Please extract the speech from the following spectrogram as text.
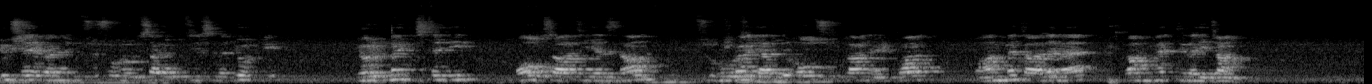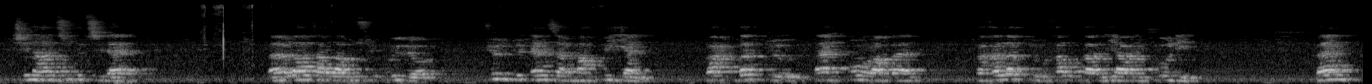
Büyükşehir Efendimiz Resulü Risale-i Kutsiyesi'nde diyor ki görünmek istediği ol saati yezdan zuhura geldi ol sultan ekvar Muhammed aleme rahmet direycan. Şimdi hadis-i kutsiyle Mevla Teala buyuruyor. Küntü kenzen mahfiyen fahbettu en urafe fehalaktul halka liyarifuni ben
